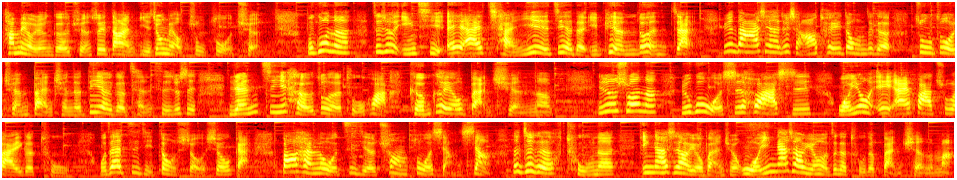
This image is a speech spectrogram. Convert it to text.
它没有人格权，所以当然也就没有著作权。不过呢，这就引起 AI 产业界的一片论战，因为大家现在就想要推动这个著作权版权的第二个层次，就是人机合作的图画可不可以有版权呢？也就是说呢，如果我是画师，我用 AI 画出来一个图，我在自己动手修改，包含了我自己的创作想象，那这个图呢，应该是要有版权，我应该是要拥有这个图的版权了嘛？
